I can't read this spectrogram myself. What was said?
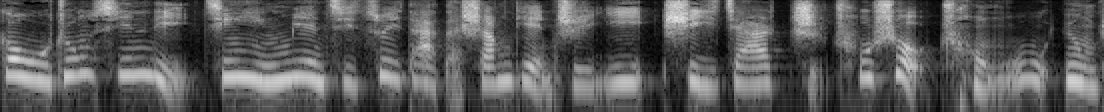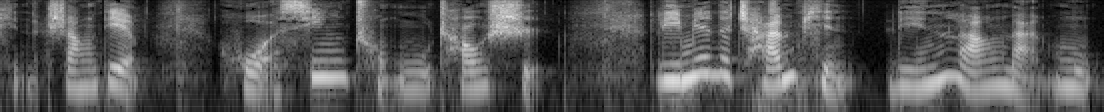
购物中心里经营面积最大的商店之一，是一家只出售宠物用品的商店——火星宠物超市。里面的产品琳琅满目，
